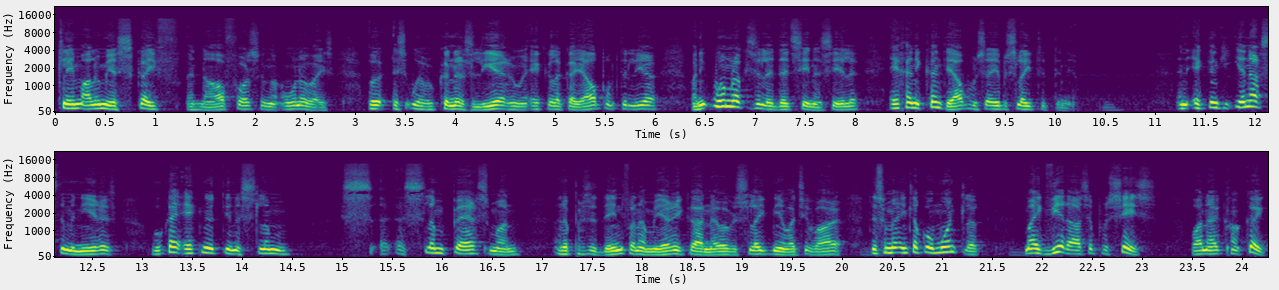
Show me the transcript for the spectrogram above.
klem al hoe meer skuif in navorsing en onderwys is oor hoe kinders leer, hoe ek hulle kan help om te leer. Want die oomblik as hulle dit sê, dan sê hulle, ek gaan die kind help om sy eie besluite te neem. En ek dink die enigste manier is hoe kan ek nou teen 'n slim 'n slim persman en 'n president van Amerika nou 'n besluit neem wat sê waar dis vir my eintlik onmoontlik, maar ek weet daar's 'n proses waarna ek gaan kyk.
